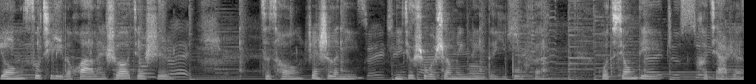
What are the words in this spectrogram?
用苏七里的话来说，就是。自从认识了你，你就是我生命里的一部分，我的兄弟和家人。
